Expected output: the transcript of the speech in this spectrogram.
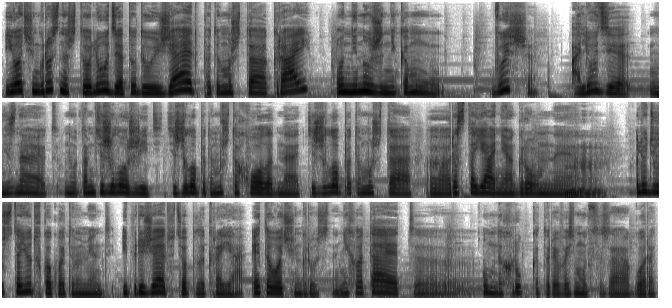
И очень грустно, что люди оттуда уезжают, потому что край, он не нужен никому выше, а люди не знают, ну там тяжело жить, тяжело, потому что холодно, тяжело, потому что э, расстояния огромные. Мгм. Люди устают в какой-то момент и приезжают в теплые края. Это очень грустно. Не хватает э, умных рук, которые возьмутся за город.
